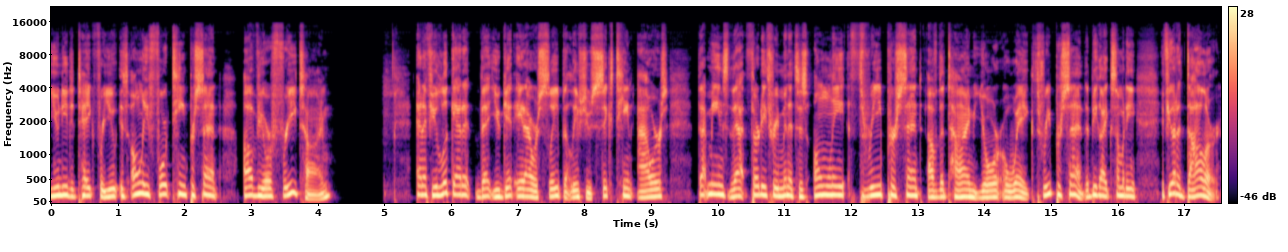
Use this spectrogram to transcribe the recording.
you need to take for you is only 14% of your free time. And if you look at it that you get 8 hours sleep, that leaves you 16 hours that means that 33 minutes is only 3% of the time you're awake. 3%. It'd be like somebody, if you had a dollar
